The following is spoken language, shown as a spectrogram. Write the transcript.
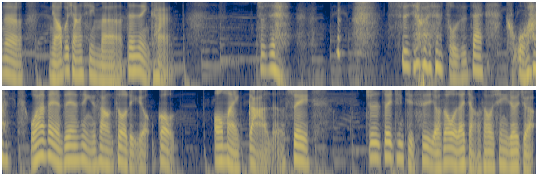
那你要不相信吗？但是你看，就是世界卫生组织在武汉武汉肺炎这件事情上做的有够 Oh my God 的，所以就是最近几次，有时候我在讲的时候，我心里就会觉得，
